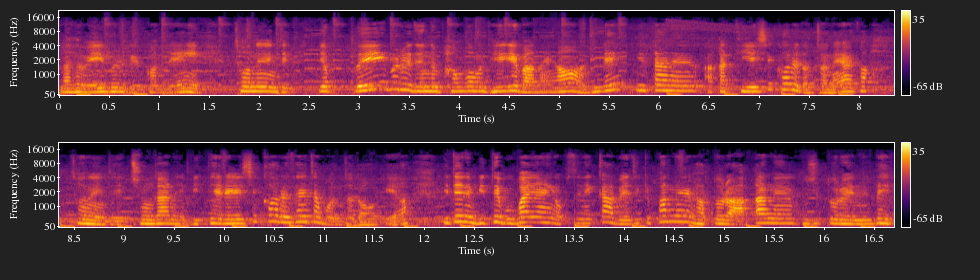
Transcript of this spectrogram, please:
나서 웨이브를 넣을 건데 저는 이제 옆 웨이브를 넣는 방법은 되게 많아요. 근데 일단은 아까 뒤에 C컬을 넣었잖아요. 그래서 저는 이제 중간에 밑에를 C컬을 살짝 먼저 넣을게요. 이때는 밑에 모발량이 없으니까 매직기 판넬 각도를 아까는 90도로 했는데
